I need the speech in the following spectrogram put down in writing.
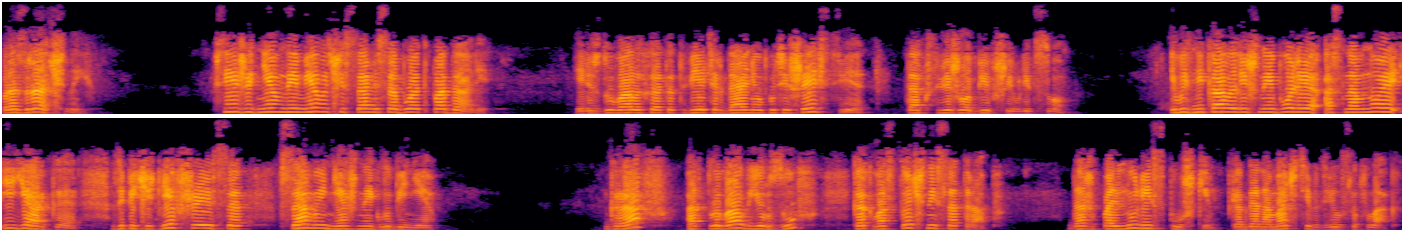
прозрачной. Все ежедневные мелочи сами собой отпадали, и раздувал их этот ветер дальнего путешествия, так свежо бивший в лицо и возникало лишь наиболее основное и яркое, запечатлевшееся в самой нежной глубине. Граф отплывал в Юрзуф, как восточный сатрап. Даже пальнули из пушки, когда на мачте взвился флаг.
